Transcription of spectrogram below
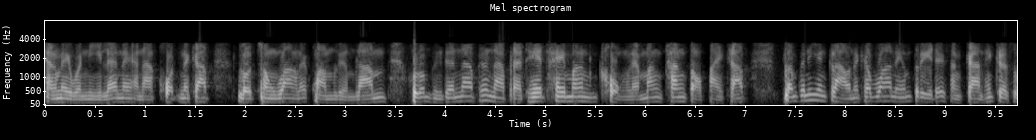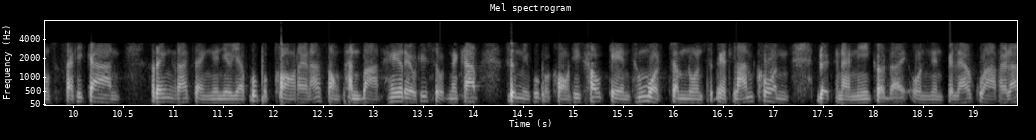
ทั้งในวันนี้และในอนาคตนะครับลดช่องว่างและความเหลื่อมล้ำรวมถึงเดินหน้าพัฒนาประเทศให้มั่นคงและมั่งคั่งต่อไปครับพร้อมกันนี้ยังกล่าวนะครับ ว่านายรัฐมนตรีได้สั่งการให้กระทรวงศึกษาธิการเร่งรัดจ่ายเงินเยียวยาผู้ปกครองรายละ 2,000 บาทให้เร็วที่สุดนะครับซึ่งมีผู้ปกครองที่เข้าเกณฑ์ทั้งหมดจำนวน 11 ล้านคน โดยขณะนี้ก็ได้โอนเงินไปแล้วกว่ารายละ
